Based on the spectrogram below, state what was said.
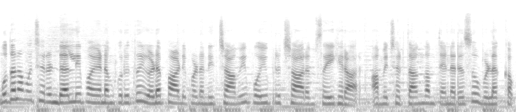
முதலமைச்சரின் டெல்லி பயணம் குறித்து எடப்பாடி பழனிசாமி பொய் பிரச்சாரம் செய்கிறார். அமைச்சர் தங்கம் தென்னரசு விளக்கம்.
